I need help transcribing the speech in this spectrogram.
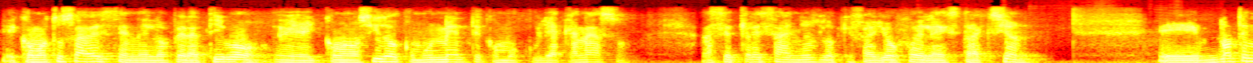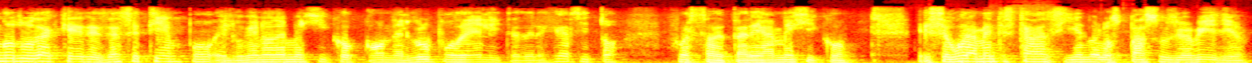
Eh, como tú sabes, en el operativo eh, conocido comúnmente como Culiacanazo, hace tres años lo que falló fue la extracción. Eh, no tengo duda que desde hace tiempo el gobierno de México con el grupo de élite del ejército, Fuerza de Tarea México, eh, seguramente estaban siguiendo los pasos de Ovidio,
